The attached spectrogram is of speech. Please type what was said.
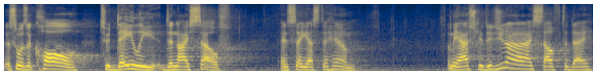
This was a call to daily deny self and say yes to him. Let me ask you, did you deny self today?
